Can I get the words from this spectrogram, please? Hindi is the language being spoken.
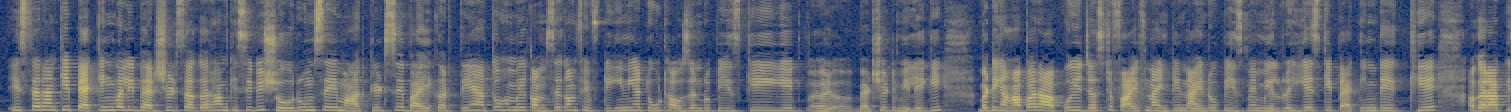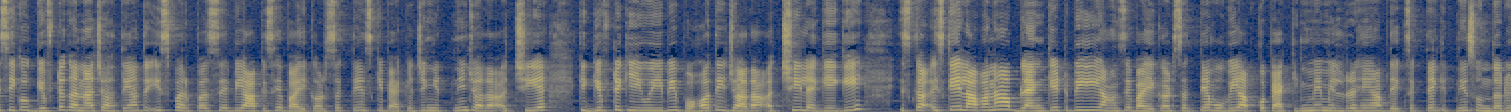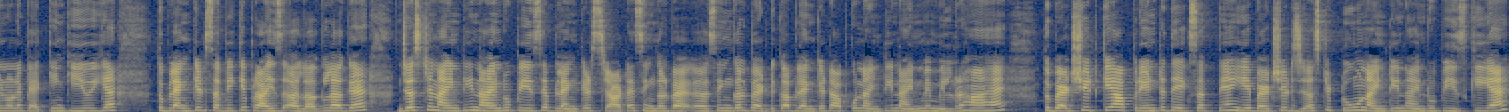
इस तरह की पैकिंग वाली बेडशीट्स अगर हम किसी भी शोरूम से मार्केट से बाई करते हैं तो हमें कम से कम फिफ्टीन या टू थाउज़ेंड रुपीज़ की ये बेडशीट मिलेगी। बट यहाँ पर आपको ये just five ninety nine rupees में मिल रही है इसकी पैकिंग। देखिए, अगर आप किसी को गिफ्ट करना चाहते हैं तो इस पर्पज़ से भी आप इसे बाई कर सकते हैं। इसकी पैकेजिंग इतनी ज़्यादा अच्छी है कि गिफ्ट की हुई भी बहुत ही ज़्यादा अच्छी लगेगी। इसका, इसके अलावा ना आप ब्लैंकेट भी यहाँ से बाई कर सकते हैं, वो भी आपको पैकिंग में मिल रहे हैं, आप देख सकते हैं कितनी सुंदर इन्होंने पैकिंग की हुई है। तो ब्लैंकेट सभी के प्राइस अलग अलग है, जस्ट नाइन्टी नाइन रुपीज़ से ब्लैंकेट स्टार्ट है, सिंगल बेड सिंगल बेड का ब्लैंकेट आपको नाइन्टी नाइन में मिल रहा है। तो बेडशीट के आप प्रिंट देख सकते हैं, ये bedsheet just two ninety nine rupees की है।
